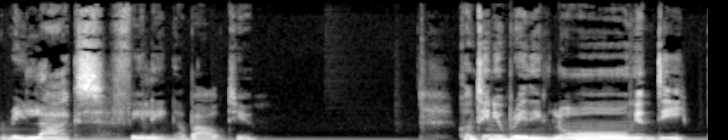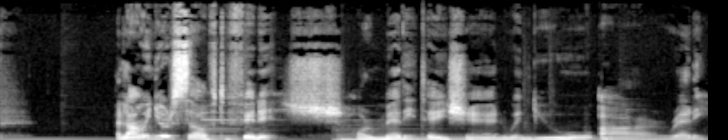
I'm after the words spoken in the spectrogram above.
relaxed feeling about you. Continue breathing long and deep, allowing yourself to finish our meditation when you are ready.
